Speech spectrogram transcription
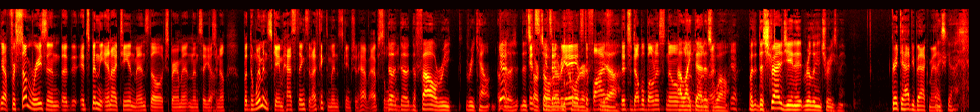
Yeah, for some reason uh, it's been the NIT and men's. They'll experiment and then say yes or no. But the women's game has things that I think the men's game should have. Absolutely. The the, the foul re, recount yeah, the, that It's- starts it's over every NBA, quarter. It's to five. Yeah, It's double bonus. No, I like that one, as right? well. Yeah. But the strategy in it really intrigues me. Great to have you back, man. Thanks, guys.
